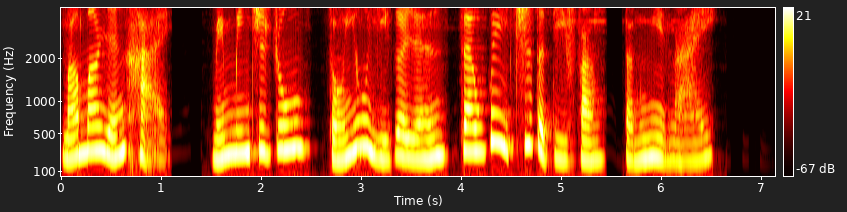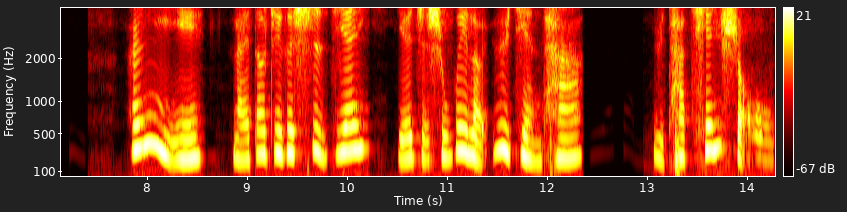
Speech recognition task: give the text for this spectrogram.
茫茫人海，冥冥之中总有一个人在未知的地方等你来，而你来到这个世间，也只是为了遇见他，与他牵手，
